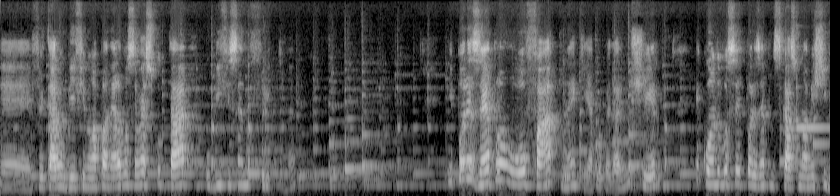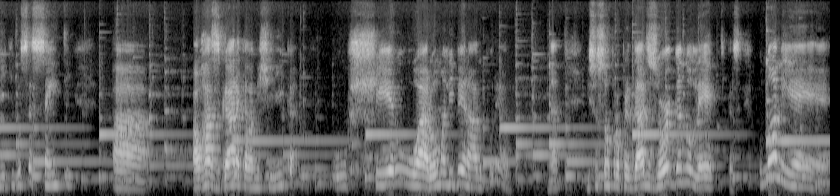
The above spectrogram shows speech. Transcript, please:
é, fritar um bife numa panela, você vai escutar o bife sendo frito. Por exemplo, o olfato, né, que é a propriedade do cheiro, é quando você, por exemplo, descasca uma mexerica e você sente, a, ao rasgar aquela mexerica, o cheiro, o aroma liberado por ela. Né? Isso são propriedades organolépticas. O nome é,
